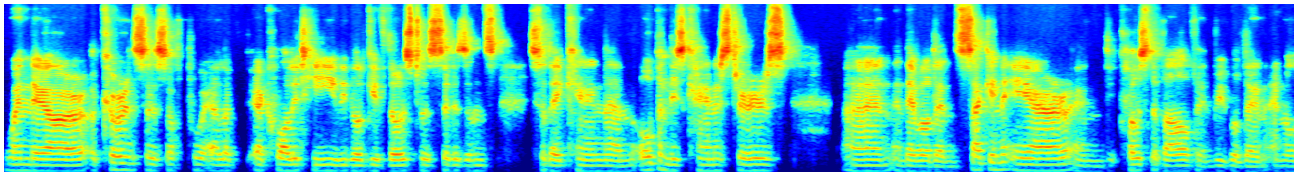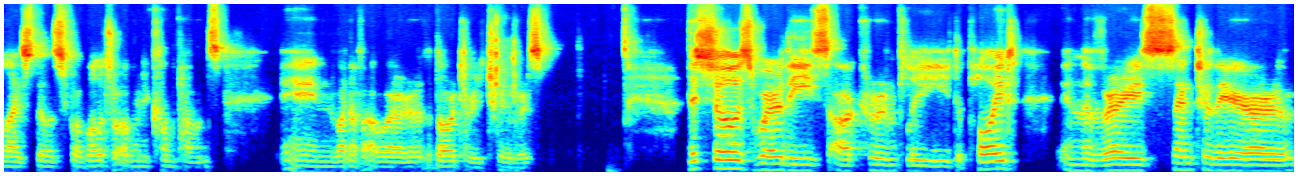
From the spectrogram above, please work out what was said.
when there are occurrences of poor air quality. We will give those to citizens so they can um, open these canisters and, and, they will then suck in air and close the valve, and we will then analyze those for volatile organic compounds in one of our laboratory trailers. This shows where these are currently deployed. In the very center there,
